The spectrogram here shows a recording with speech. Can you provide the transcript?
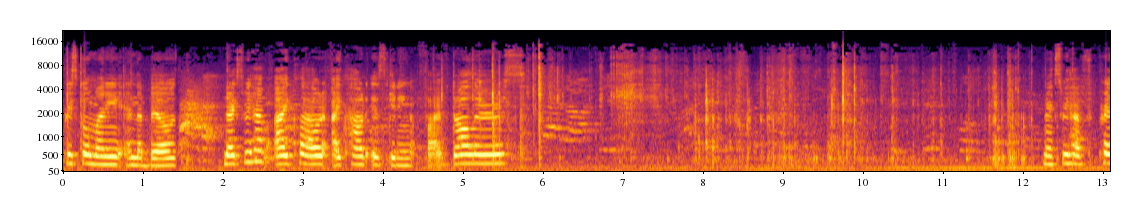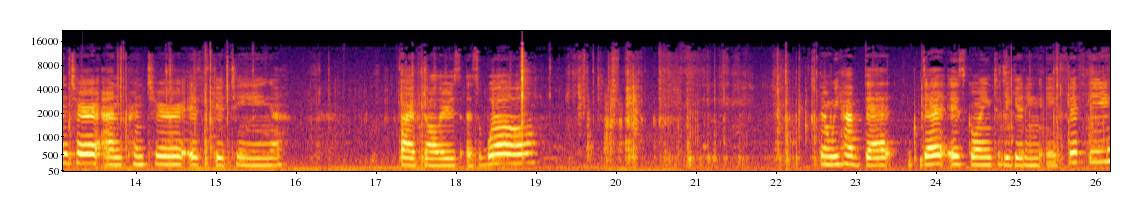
preschool money in the bills. Next we have iCloud. iCloud is getting $5. Next we have printer and printer is getting $5 as well. Then we have debt. Debt is going to be getting a 50.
